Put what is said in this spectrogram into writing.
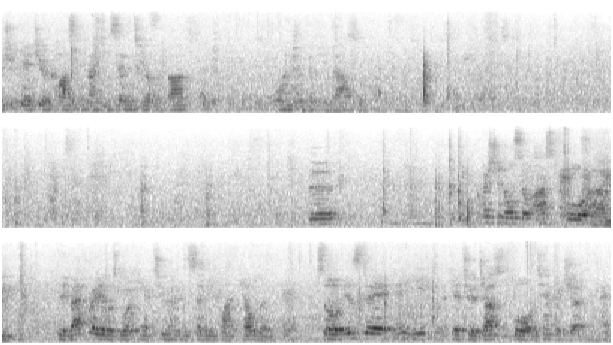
It should get you a cost in 1970 of about 450,000. The question also asked for, um, the evaporator was working at 275 Kelvin. So is there any need here to adjust for temperature and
